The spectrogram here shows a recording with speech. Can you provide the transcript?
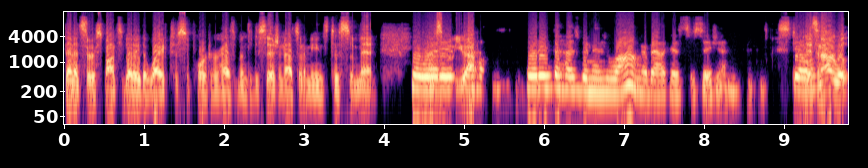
then it's the responsibility of the wife to support her husband's decision that's what it means to submit. So what, so if, the, have, what if the husband is wrong about his decision? Still it's not real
